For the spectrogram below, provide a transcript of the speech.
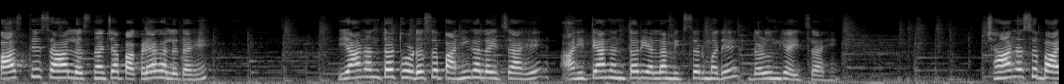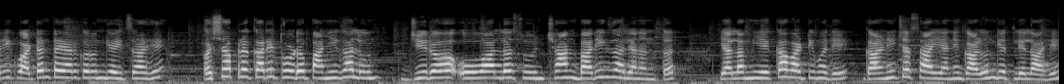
पाच ते सहा लसणाच्या पाकळ्या घालत आहे. यानंतर थोडंसं पाणी घालायचं आहे आणि त्यानंतर याला मिक्सरमध्ये दळून घ्यायचं आहे. छान असं बारीक वाटण तयार करून घ्यायचं आहे. अशा प्रकारे थोडं पाणी घालून जिरं ओवा लसूण छान बारीक झाल्यानंतर याला मी एका वाटीमध्ये गाळणीच्या साहाय्याने गाळून घेतलेलं आहे.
